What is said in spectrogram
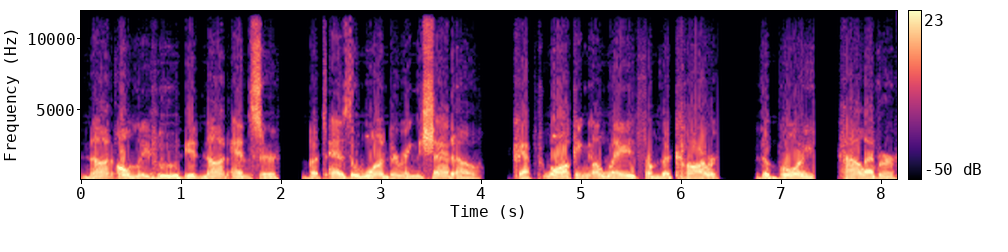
not only who did not answer, but as a wandering shadow, kept walking away from the car. The boy, however,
